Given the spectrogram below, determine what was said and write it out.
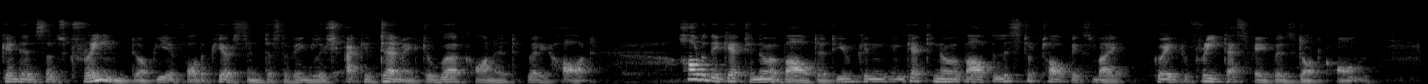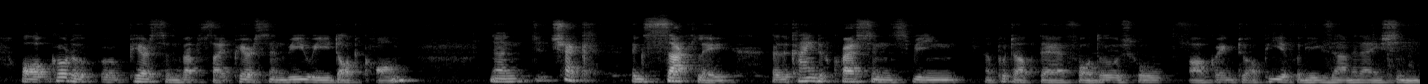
get themselves trained to appear for the Pearson Test of English Academic to work on it very hard. How do they get to know about it? You can get to know about the list of topics by going to freetestpapers.com or go to uh, Pearson website, pearsonvue.com, and check exactly uh, the kind of questions being uh, put up there for those who are going to appear for the examination.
